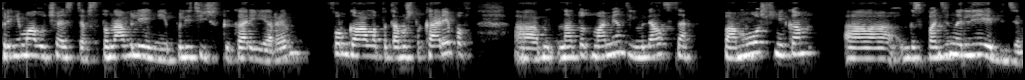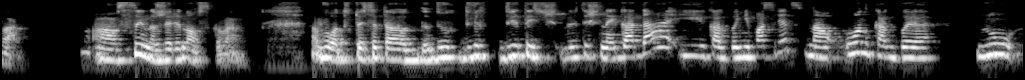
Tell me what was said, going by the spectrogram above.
принимал участие в становлении политической карьеры Фургала, потому что Карепов э, на тот момент являлся помощником господина Лебедева, сына Жириновского. Вот, то есть это 2000, 2000-е года, и как бы непосредственно он как бы, ну,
